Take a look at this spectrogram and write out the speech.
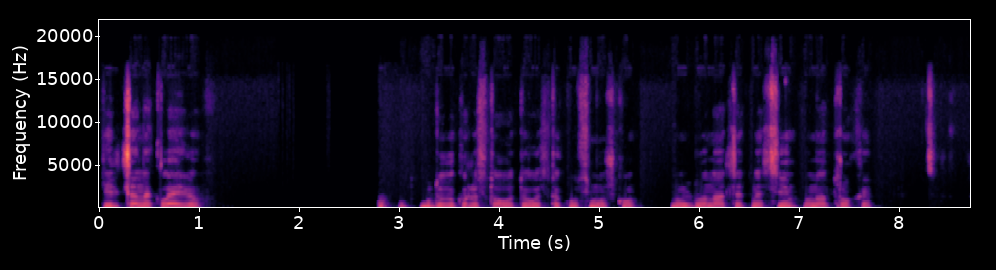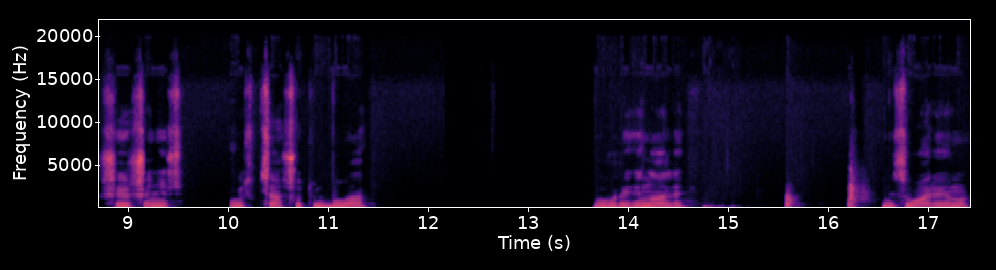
Кільця наклею. Буду використовувати ось таку смужку 0,12 на 7. Вона трохи ширша, ніж ось ця, що тут була в оригіналі. І зварюємо.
